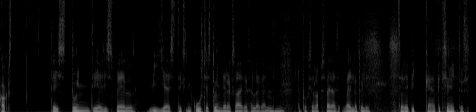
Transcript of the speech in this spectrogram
kaksteist tundi ja siis veel viiest, eks mingi kuusteist tundi läks aega sellega, et mm -hmm. lõpuks see laps väljas, välja tuli. see oli pikk, pikk sünnitus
